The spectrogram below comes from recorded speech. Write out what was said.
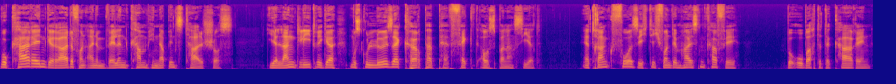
wo Karen gerade von einem Wellenkamm hinab ins Tal schoss, ihr langgliedriger, muskulöser Körper perfekt ausbalanciert. Er trank vorsichtig von dem heißen Kaffee, beobachtete Karen.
